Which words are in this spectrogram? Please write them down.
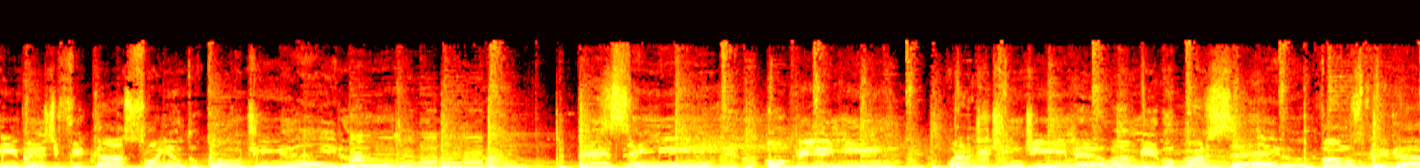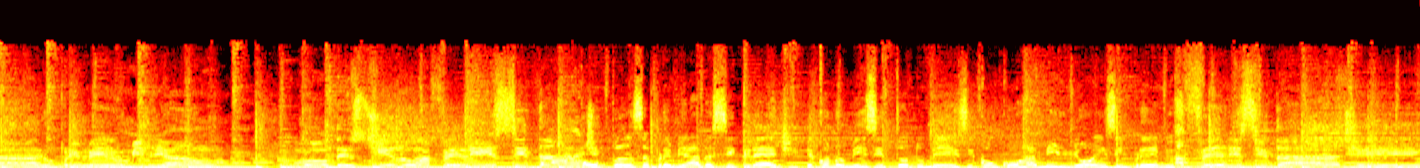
Em vez de ficar sonhando com dinheiro, pense em mim, poupe em mim, guarde din-din, meu amigo parceiro. Vamos pegar o primeiro milhão. Com destino à felicidade. Poupança premiada Sicredi. Economize todo mês e concorra a milhões em prêmios. A felicidade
